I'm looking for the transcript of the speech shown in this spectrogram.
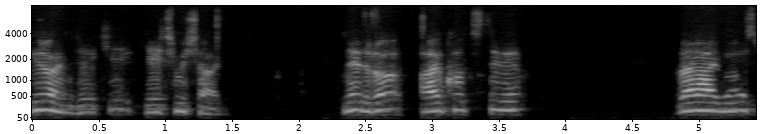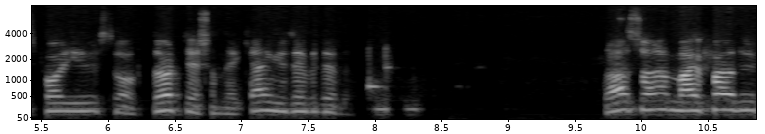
bir önceki geçmiş hali. Nedir o? I could swim when I was four years old. 4 yaşındayken yüzebilirdim. Daha sonra my father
